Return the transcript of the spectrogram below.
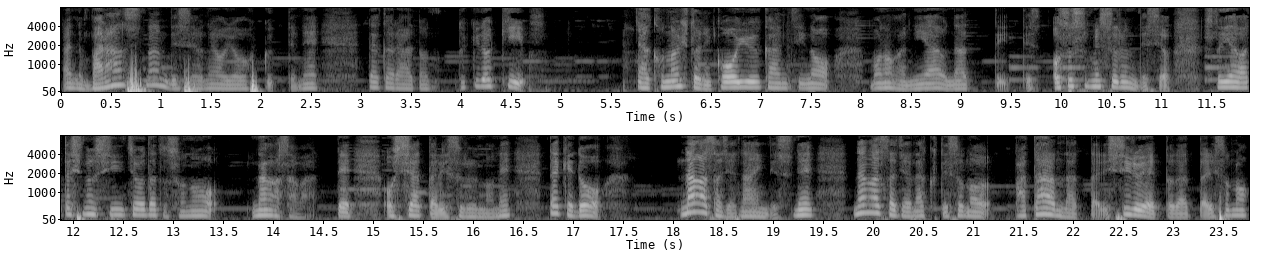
あの、バランスなんですよね、お洋服ってね。だから、あの、時々、この人にこういう感じのものが似合うなってって言っておすすめするんですよ。そいや、私の身長だとその長さはっておっしゃったりするのね。だけど、長さじゃないんですね。長さじゃなくて、そのパターンだったり、シルエットだったり、その、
